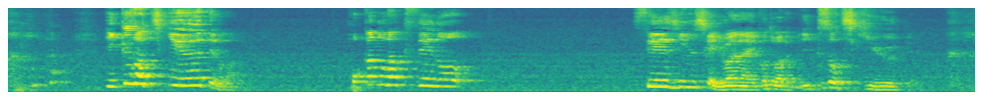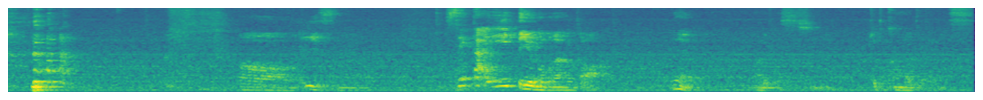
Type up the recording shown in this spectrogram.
行くぞ地球っていうのは他の惑星の成人しか言わない言葉でも行くぞ地球ってああいいですね世界っていうのもなんかねありますし、ね、ちょっと考えてみます。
